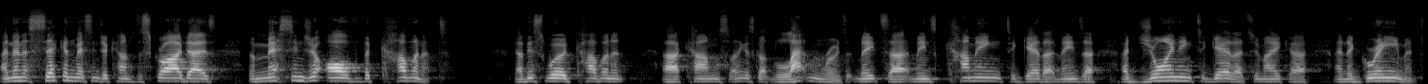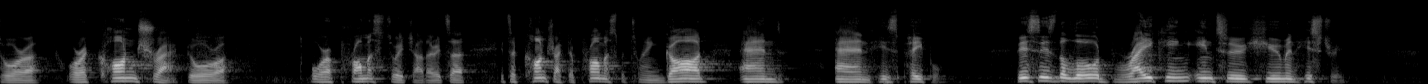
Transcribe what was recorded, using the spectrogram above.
And then a second messenger comes described as the messenger of the covenant. Now, this word covenant uh, comes, I think it's got Latin roots. It means, uh, means coming together, it means a, a joining together to make a, an agreement or a, or a contract or a, or a promise to each other. It's a, it's a contract, a promise between God and, and his people. This is the Lord breaking into human history.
